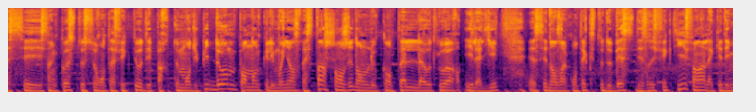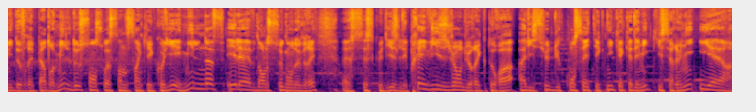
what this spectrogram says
Ces 5 postes seront affectés au département du Puy-de-Dôme pendant que les moyens restent inchangés dans le Cantal, la Haute-Loire et l'Allier. C'est dans un contexte de baisse des effectifs. Hein. L'académie devrait perdre 1265 écoliers et 1009 élèves dans le second degré. C'est ce que disent les prévisions du rectorat à l'issue du conseil technique académique qui s'est réuni hier.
